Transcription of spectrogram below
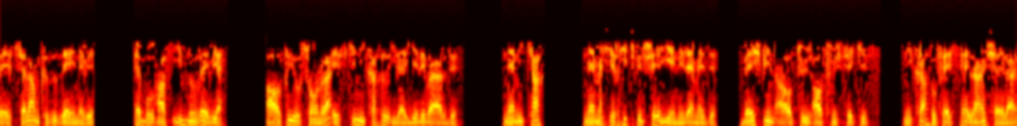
vesselam kızı Zeynep'i, Ebu As İbn Rebiye, 6 yıl sonra eski nikahı ile geri verdi. Ne nikah, ne mehir hiçbir şey yenilemedi. 5668 Nikahı fesheden şeyler,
